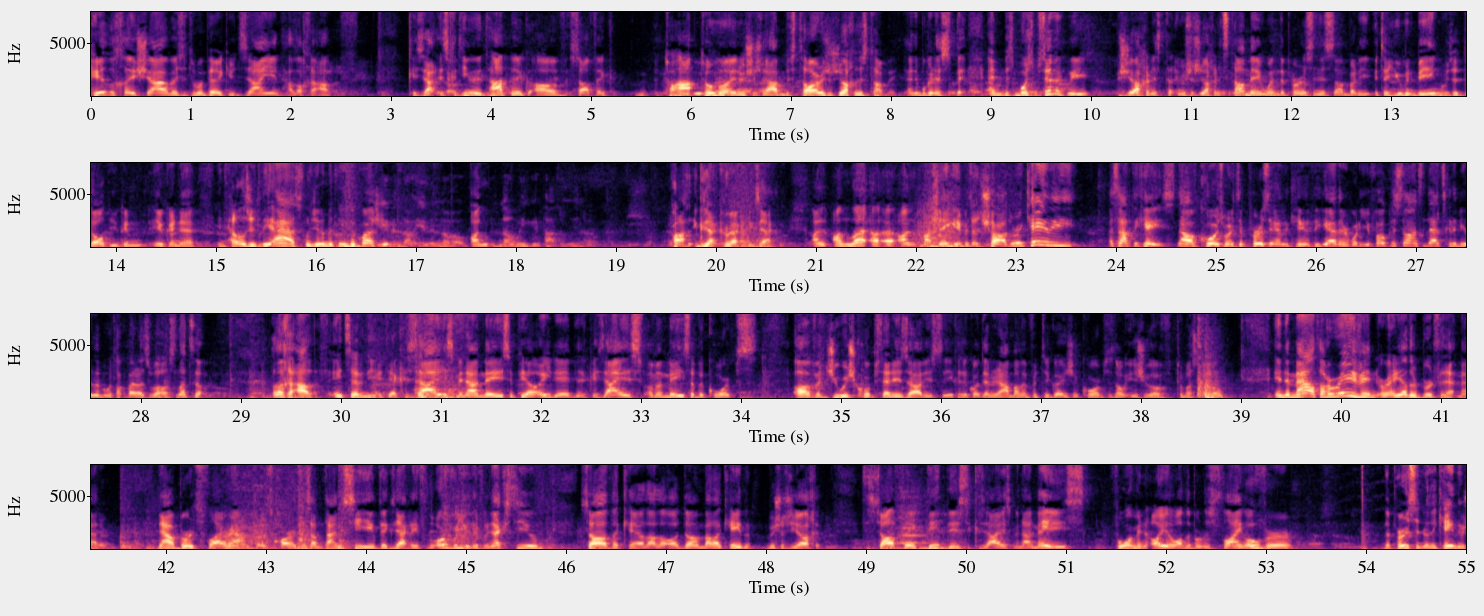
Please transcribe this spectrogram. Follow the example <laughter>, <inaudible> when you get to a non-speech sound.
Hilchei Shabbos Tumah Perik Yud Zayin Halacha Aleph. Because that is continuing the topic of Safik Tumah and Rosh Hashanah is Tar, Rosh Hashanah is Tameh. And we're going to sp- and more specifically, Rosh Hashanah is, Tameh when the person is somebody, it's a human being who's adult, you can you can uh, intelligently ask legitimately the question. Even though, even though, On- there's no way you could possibly know. Pos- exact, correct, exactly. On, unless, uh, uh, on Mashenke, if it's a child or a Keli, that's not the case. Now, of course, when it's a person and a Keli together, what do you focus on? So that's going to be a little bit we'll talk about as well. So let's go. Halacha Aleph, 878. Yeah, Kazayis minam meis. The Kazayis from a mace of a corpse, of a Jewish corpse, that is, obviously, because according to the Rambam, if it's a Goyish corpse, there's no issue of Tumas ohel. In the mouth of a raven, or any other bird for that matter. Now, birds fly around, so it's hard to sometimes see if they exactly flew over you, they flew next to you. So the safek did this Kazayis minam meis, form an oil while the bird was flying over the person the came there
